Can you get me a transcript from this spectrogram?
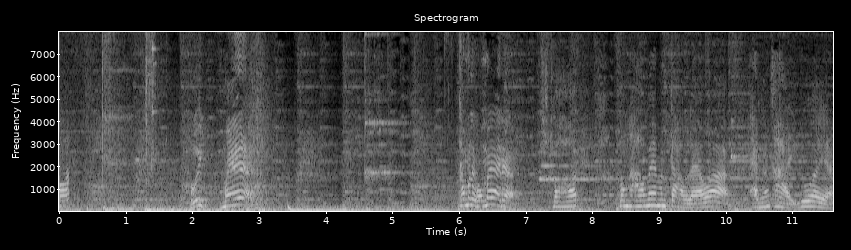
อสเฮ้ย แม่ทำอะไรของแม่เนี่ย บอสรองเท้าแม่มันเก่าแล้วอะแถมยังขายอีกด้วยอะ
